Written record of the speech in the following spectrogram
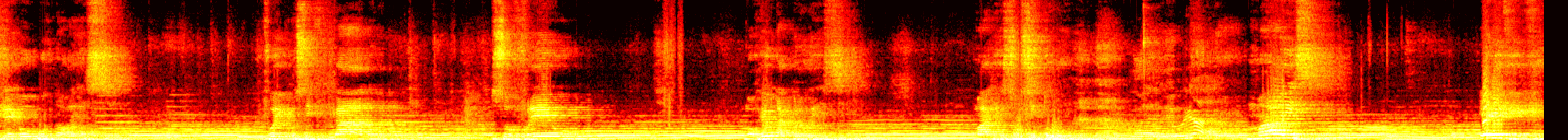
entregou por nós. Foi crucificado, sofreu, morreu na cruz, mas ressuscitou. Aleluia. Mas ele vive.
